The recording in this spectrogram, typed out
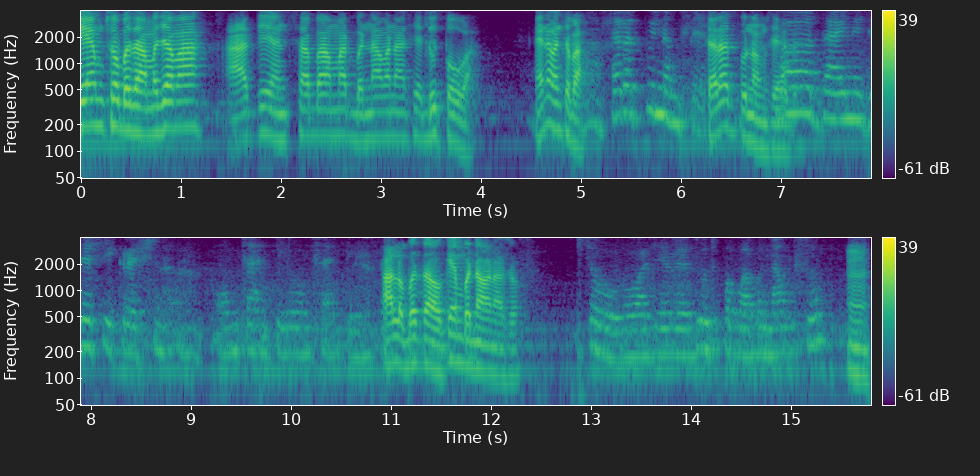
કેમ છો બધા? મજામાં? આજે હંસાબા અમારે બનાવવાના છે દૂધ પૌવા. હે ને હંસાબા? શરદ પૂનમ છે. શરદ પૂનમ છે. બધાને જય શ્રી કૃષ્ણ. ઓમ શાંતિ ઓમ શાંતિ. હાલો બતાવો કેમ બનાવવાના છો? જો આજે હવે દૂધ પૌવા બનાવશું. હમ.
